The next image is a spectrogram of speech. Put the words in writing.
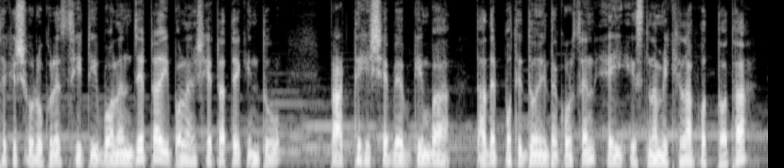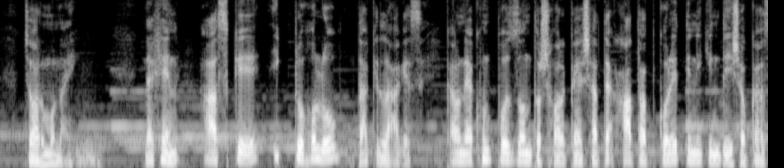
থেকে শুরু করে সিটি বলেন, যেটাই বলেন, সেটাতে কিন্তু প্রার্থী হিসেবে কিংবা তাদের প্রতিদ্বন্দ্বিতা করছেন এই ইসলামী খেলাফত তথা চরমনাই। দেখেন, আজকে একটু হলেও তাকে লাগেছে, কারণ এখন পর্যন্ত সরকারের সাথে আতাত করে তিনি কিন্তু এইসব কাজ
